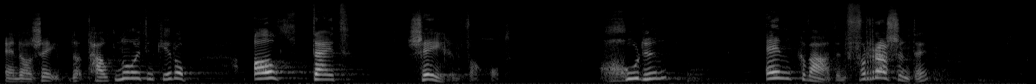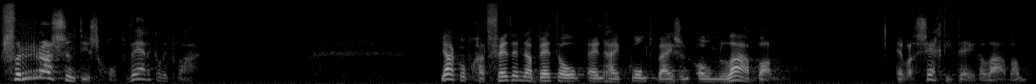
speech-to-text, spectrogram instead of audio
en dan zegen. Dat houdt nooit een keer op. Altijd zegen van God. Goeden en kwaden. Verrassend, hè? Verrassend is God, werkelijk waar. Jacob gaat verder naar Bethel en hij komt bij zijn oom Laban. En wat zegt hij tegen Laban?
